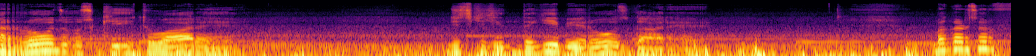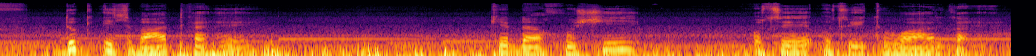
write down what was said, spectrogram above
ہر روز اس کی اتوار ہے، جس کی زندگی بے روزگار ہے۔ مگر صرف دکھ اس بات کا ہے کہ ناخوشی اسے اس اتوار کا ہے۔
